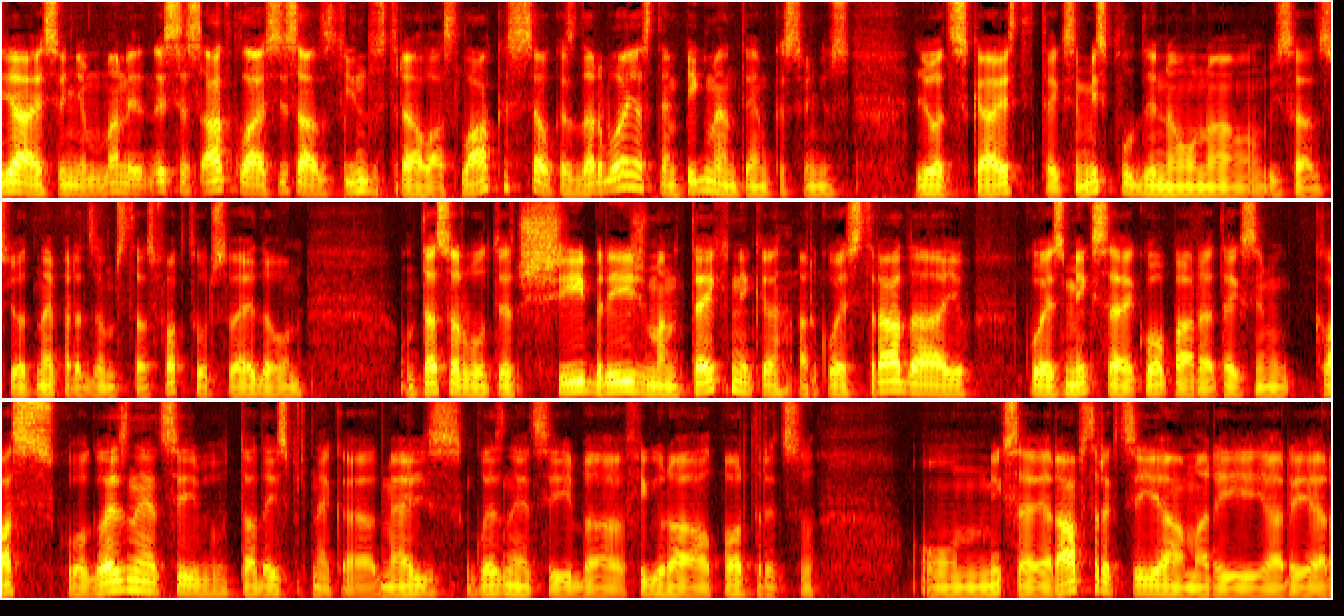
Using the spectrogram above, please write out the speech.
jā, es viņu, man, es esmu atklājis visādas industriālās lakas sev, kas darbojas tiem pigmentiem, kas viņus ļoti skaisti, teiksim, izpludina un visādas ļoti neparedzamas tās faktūras veido. Un, Un tas varbūt ir šī brīža mana tehnika, ar ko es strādāju, ko es miksēju kopā ar teiksim, klasisko glezniecību, tādā izpratnē kā meļas glezniecība, figurāla portrets. Un miksēju ar abstrakcijām, arī, arī ar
